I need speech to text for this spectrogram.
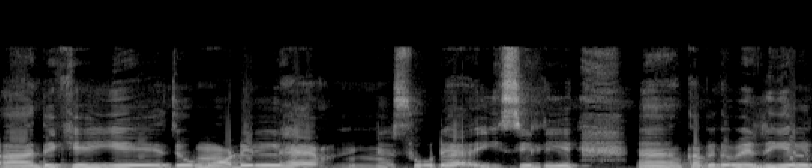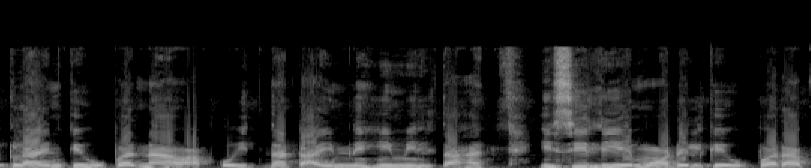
देखिए ये जो मॉडल है सूट है, इसीलिए कभी कभी रियल क्लाइंट के ऊपर ना आपको इतना टाइम नहीं मिलता है। इसीलिए मॉडल के ऊपर आप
